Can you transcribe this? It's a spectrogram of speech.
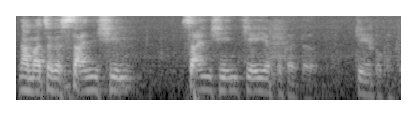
那么这个三心，三心皆业不可得，皆业不可得，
